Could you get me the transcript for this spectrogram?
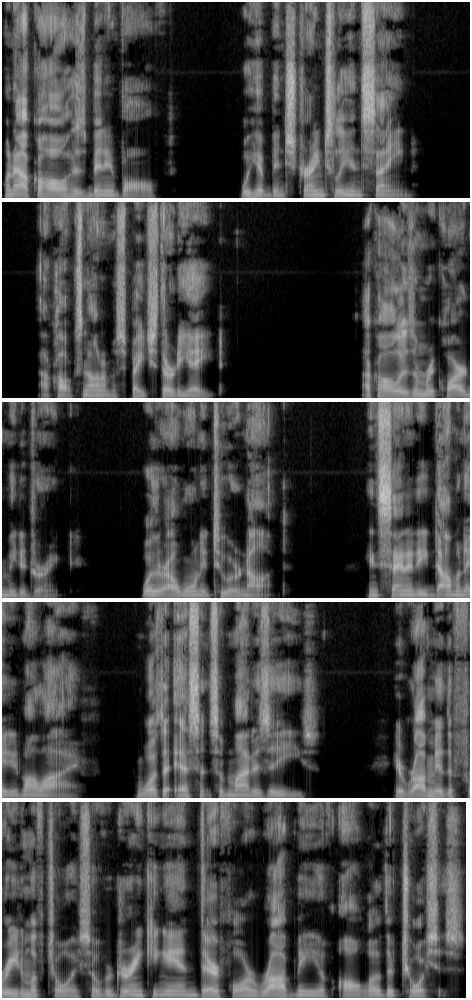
When alcohol has been involved, we have been strangely insane. Alcoholics Anonymous, page 38. Alcoholism required me to drink whether I wanted to or not. Insanity dominated my life and was the essence of my disease. It robbed me of the freedom of choice over drinking and therefore robbed me of all other choices.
